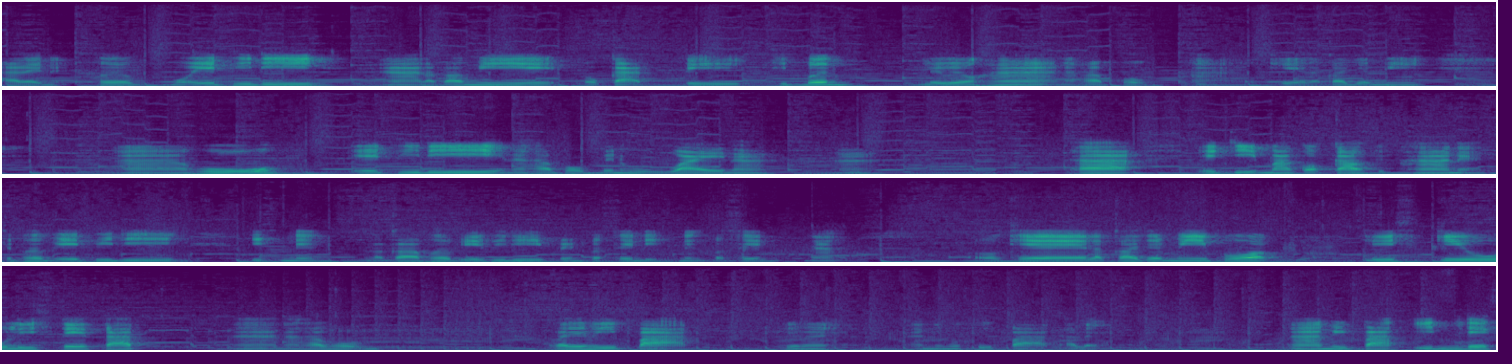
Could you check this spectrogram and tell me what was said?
อะไรเนี่ยเพิ่มหมวก SPD อ่าแล้วก็มีโอกาสตีทิปเบิลเลเวล5นะครับผมอ่าโอเคแล้วก็จะมีอ่าหู SPD นะครับผมเป็นหูไวนะอ่าถ้า AG มากกว่า 95 เนี่ย จะเพิ่ม APD อีก 1 แล้วก็เพิ่ม APD เป็นเปอร์เซ็นต์อีก 1%นะโอเค แล้วก็จะมีพวก Reskill Restatus อ่านะครับผม ก็จะมีปากใช่ไหม อันนี้มันคือปากอะไร อ่ามีปาก Index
